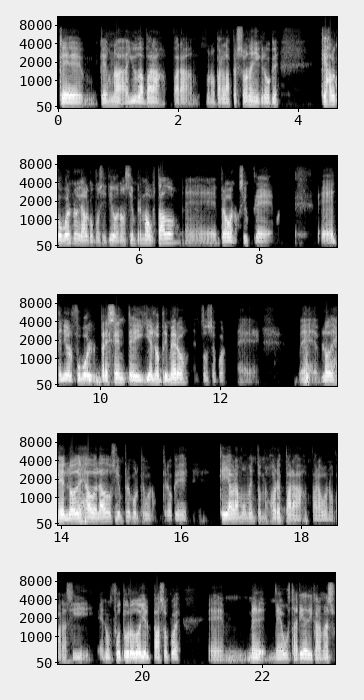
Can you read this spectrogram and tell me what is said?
que, que, es una ayuda para, para, bueno, para las personas y creo que, que es algo bueno y algo positivo, ¿no? Siempre me ha gustado, pero bueno, siempre he tenido el fútbol presente y, es lo primero. Entonces, bueno, lo, dejé, lo he dejado de lado siempre porque, bueno, creo que que ya habrá momentos mejores para, para, bueno, para si en un futuro doy el paso, pues eh, me, me, gustaría dedicarme a eso.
